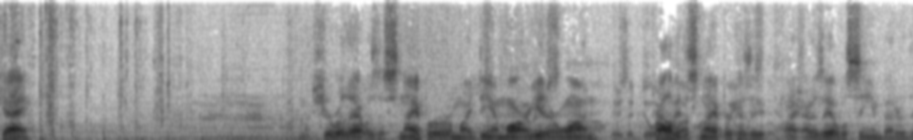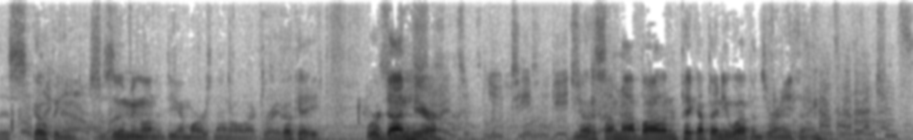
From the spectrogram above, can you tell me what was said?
Okay. I'm not sure whether that was a sniper or my DMR, either one. There's a door Probably the sniper because I, I was able to see him better. The scoping, zooming on the DMR is not all that great. Okay, we're done here. Signs of blue team engaging. Notice I'm not bothering to pick up any weapons or anything. another entrance?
